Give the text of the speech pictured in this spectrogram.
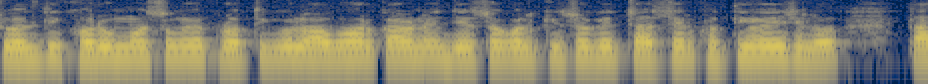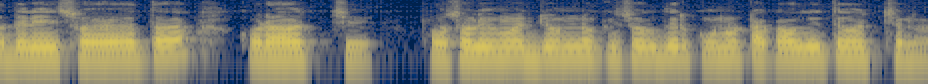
চলতি খরুফ মৌসুমে প্রতিকূল আবহাওয়ার কারণে যে সকল কৃষকের চাষের ক্ষতি হয়েছিল, তাদের এই সহায়তা করা হচ্ছে। ফসল বীমার জন্য কৃষকদের কোনো টাকাও দিতে হচ্ছে না।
